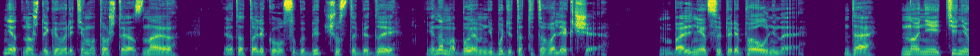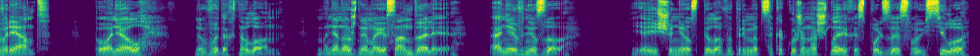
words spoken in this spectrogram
«Нет нужды говорить ему то, что я знаю. Это только усугубит чувство беды, и нам обоим не будет от этого легче». «Больница переполнена». «Да, но не идти не вариант». «Понял», — выдохнул он. «Мне нужны мои сандалии. Они внизу». Я еще не успела выпрямиться, как уже нашла их, используя свою силу,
